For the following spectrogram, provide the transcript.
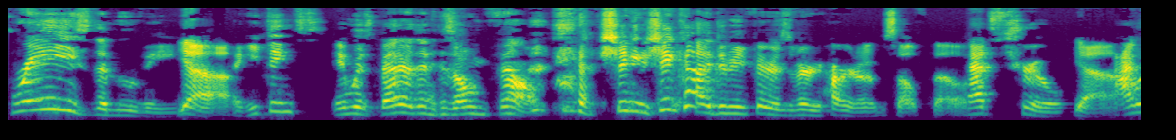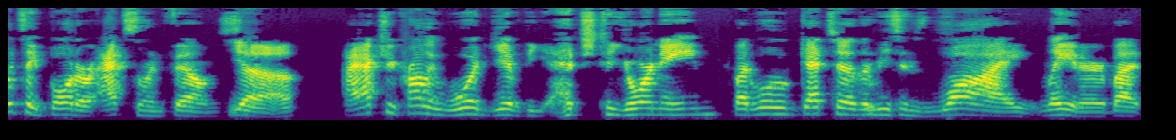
praised the movie. Yeah, Like, he thinks it was better than his own film. Shin- Shinkai, to be fair, is very hard on himself, though. That's true. Yeah, I would say both are excellent films. yeah, I actually probably would give the edge to your name, but we'll get to the mm. reasons why later. But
